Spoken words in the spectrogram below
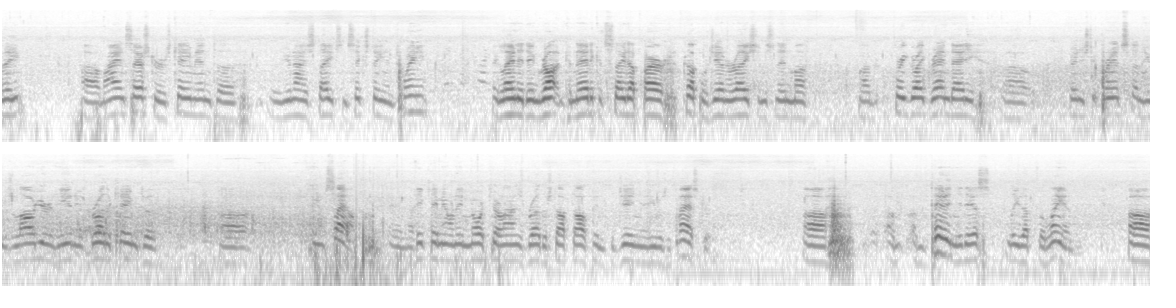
me. Uh, my ancestors came into the United States in 16 and 20. They landed in Groton, Connecticut, stayed up there a couple of generations, and then my, my three great granddaddy uh, finished at Princeton. He was a lawyer, and he and his brother came to uh, in South. And he came on in North Carolina. His brother stopped off in Virginia. He was a pastor. Uh, I'm, I'm telling you this lead up to the land. Uh,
